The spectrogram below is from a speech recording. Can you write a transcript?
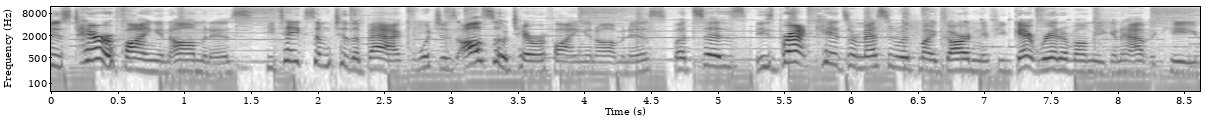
is terrifying and ominous. He takes them to the back, which is also terrifying and ominous, but says, These brat kids are messing with my garden. If you get rid of them, you can have the key.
